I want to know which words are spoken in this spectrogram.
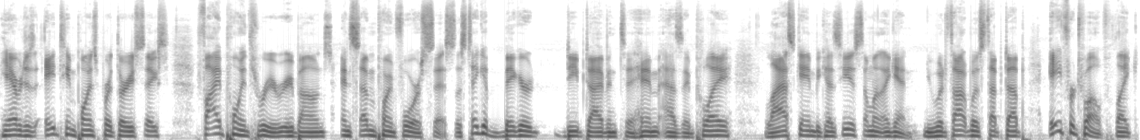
He averages 18 points per 36, 5.3 rebounds, and 7.4 assists. Let's take a bigger deep dive into him as a play last game because he is someone, again, you would have thought have stepped up 8 for 12. Like,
